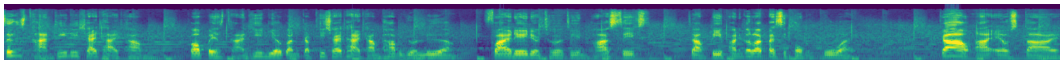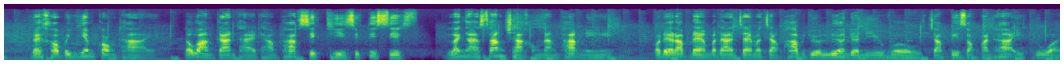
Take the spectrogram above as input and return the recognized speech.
ซึ่งสถานที่ที่ใช้ถ่ายทำก็เป็นสถานที่เดียวกันกับที่ใช้ถ่ายทำภาพยนตร์เรื่อง Friday the 13th Part 6 จากปี 1986 อีกด้วย 9. R.L. Style ได้เข้าไปเยี่ยมกองถ่าย ระหว่างการถ่ายทำภาค 1666 และงานสร้างฉากของหนังภาคนี้ ก็ได้รับแรงบันดาลใจมาจากภาพยนตร์เรื่อง The New World จากปี 2005 อีกด้วย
